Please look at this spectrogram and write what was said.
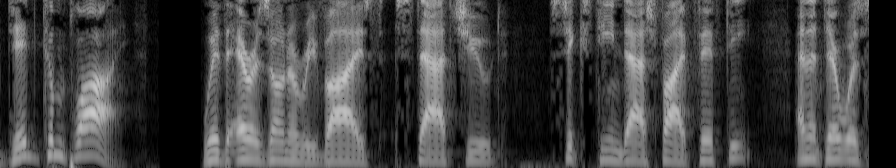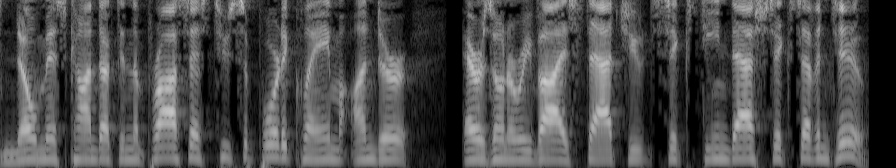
did comply with Arizona Revised Statute 16 550 and that there was no misconduct in the process to support a claim under Arizona Revised Statute 16 672.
